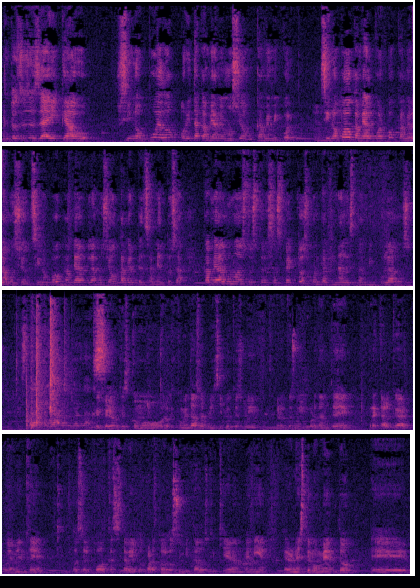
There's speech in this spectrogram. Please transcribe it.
Entonces desde ahí qué hago? Si no puedo ahorita cambiar mi emoción, cambio mi cuerpo. Si no puedo cambiar el cuerpo, cambio la emoción. Si no puedo cambiar la emoción, cambio el pensamiento. O sea, cambiar alguno de estos tres aspectos porque al final están vinculados. Están ligados, ¿verdad? Que creo que es como lo que comentabas al principio, que es muy, creo que es muy importante recalcar. Obviamente pues el podcast está abierto para todos los invitados que quieran venir, pero en este momento eh,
